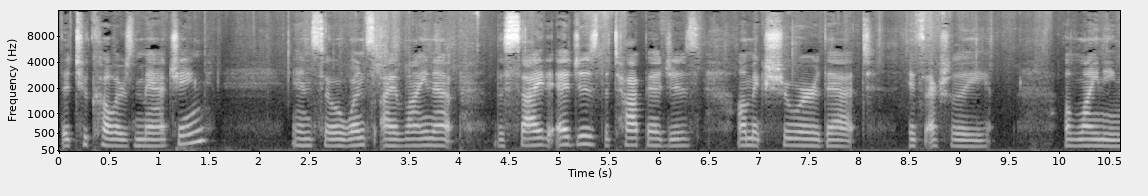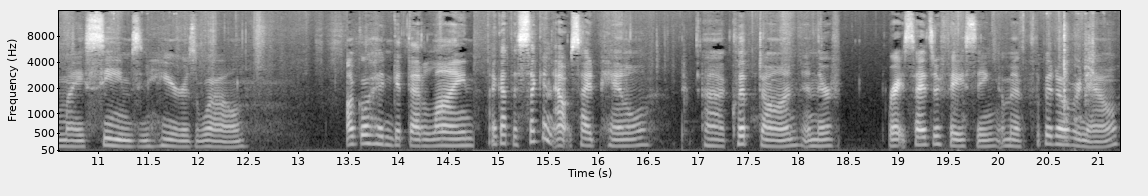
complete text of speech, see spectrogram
the two colors matching and so once I line up the side edges, the top edges, I'll make sure that it's actually aligning my seams in here as well. I'll go ahead and get that aligned. I got the second outside panel uh, clipped on and their right sides are facing. I'm going to flip it over now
